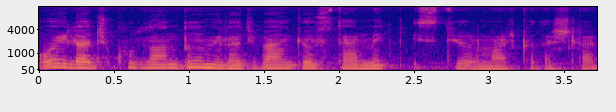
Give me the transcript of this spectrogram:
O ilacı kullandığım ilacı ben göstermek istiyorum arkadaşlar.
